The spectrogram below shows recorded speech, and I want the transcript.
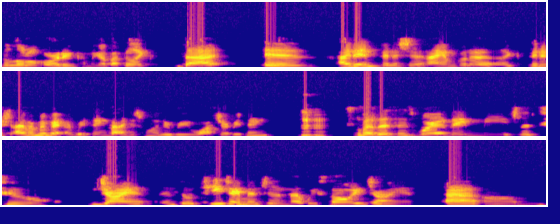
the little garden coming up. I feel like that is I didn't finish it, and I am gonna like finish. I remember everything, but I just wanted to rewatch everything. Mhm. But this is where they meet the two giants, and so TJ mentioned that we saw a giant at um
